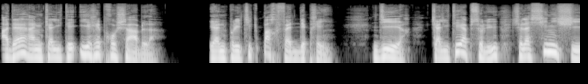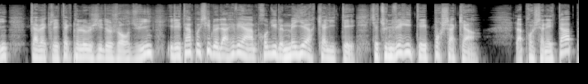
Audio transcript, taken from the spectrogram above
adhère à une qualité irréprochable et à une politique parfaite des prix. Dire qualité absolue, cela signifie qu'avec les technologies d'aujourd'hui, il est impossible d'arriver à un produit de meilleure qualité. C'est une vérité pour chacun. La prochaine étape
